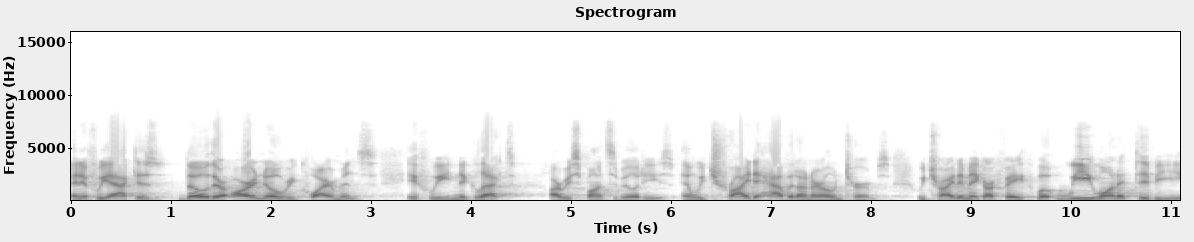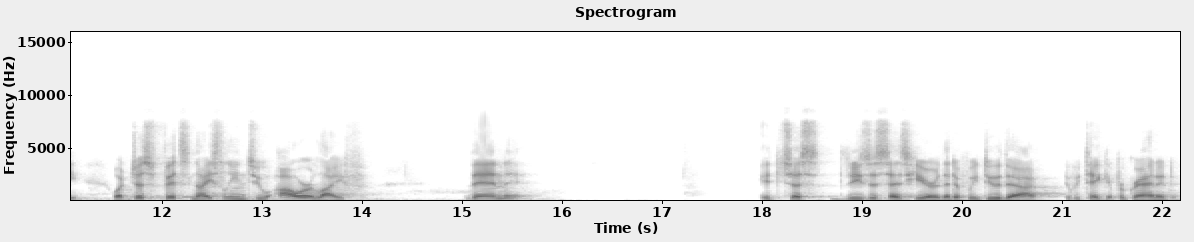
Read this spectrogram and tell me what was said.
and if we act as though there are no requirements, if we neglect our responsibilities and we try to have it on our own terms, we try to make our faith what we want it to be, what just fits nicely into our life, then it's just, Jesus says here that if we do that, if we take it for granted,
